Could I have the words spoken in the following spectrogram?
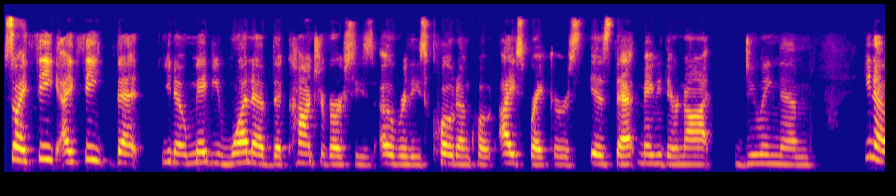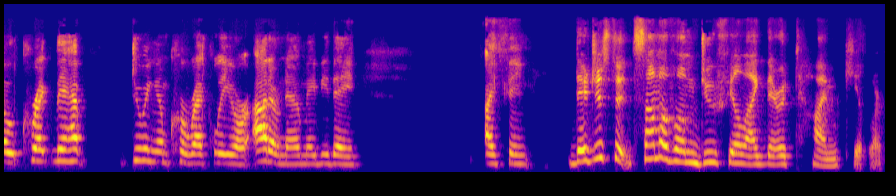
So i think i think that you know maybe one of the controversies over these quote unquote icebreakers is that maybe they're not doing them you know correct they have doing them correctly or i don't know maybe they i think they're just some of them do feel like they're a time killer.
